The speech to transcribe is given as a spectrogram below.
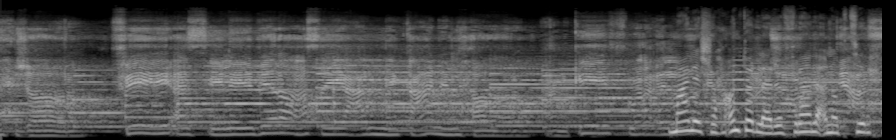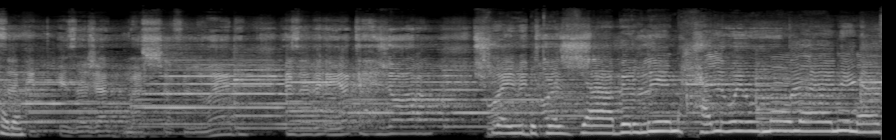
حجارة في أسئلة براسي عنك عن الحارة. عن كيف الوقت معلش رح شو للرفران لأنه كتير حلو. إذا جد نشف الوادي إذا بقيت حجارة شوي بتوجع برلين حلوة وملاني ناس.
